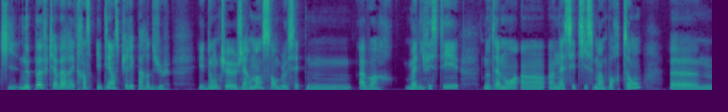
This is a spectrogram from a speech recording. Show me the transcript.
qui ne peuvent qu'avoir été inspirés par Dieu. Et donc, Germain semble mm, avoir manifesté notamment un, ascétisme important euh,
